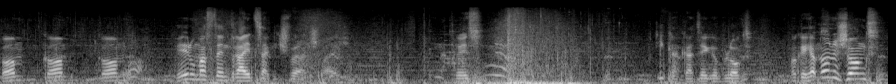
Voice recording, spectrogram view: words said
Komm, komm, komm. Wer, du machst deinen Dreizack, ich schwöre an Streich. Chris. Die Kacke hat er geblockt. Okay, ich habe noch eine Chance.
